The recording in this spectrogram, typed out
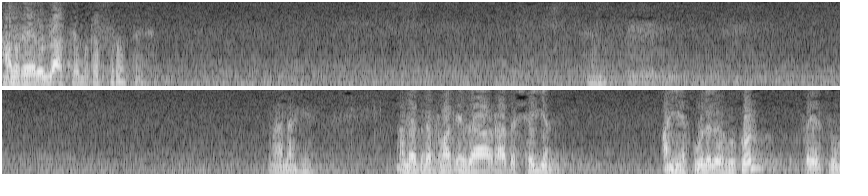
ہم غیر اللہ سے متاثر ہوتے ہیں۔ حالانکہ اللہ تعالیٰ فرماتے اذا ارادہ شیئن آئیں پول الحکن فیتون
